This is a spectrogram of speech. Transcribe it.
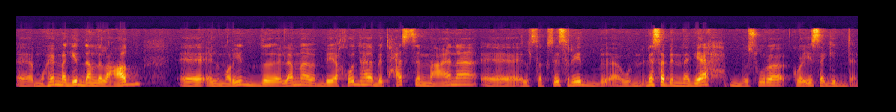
مهمة جدا للعظم. المريض لما بياخدها بتحسن معانا ال success rate أو نسب النجاح بصورة كويسة جدا.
